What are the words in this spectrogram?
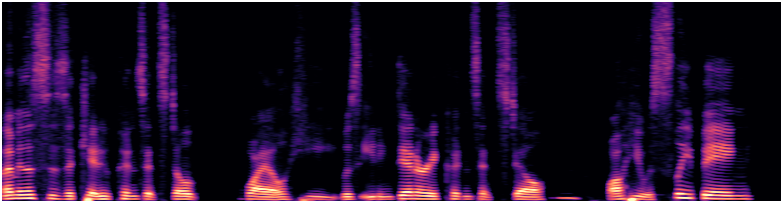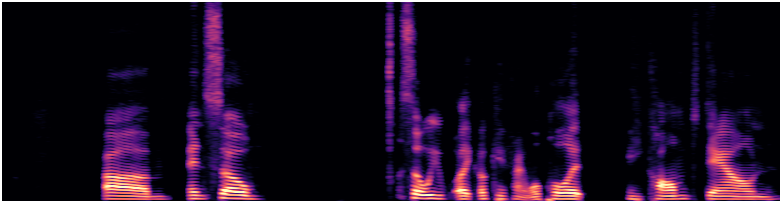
I mean, this is a kid who couldn't sit still while he was eating dinner. He couldn't sit still mm. while he was sleeping. Um, and so, so we like, okay, fine, we'll pull it. He calmed down,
